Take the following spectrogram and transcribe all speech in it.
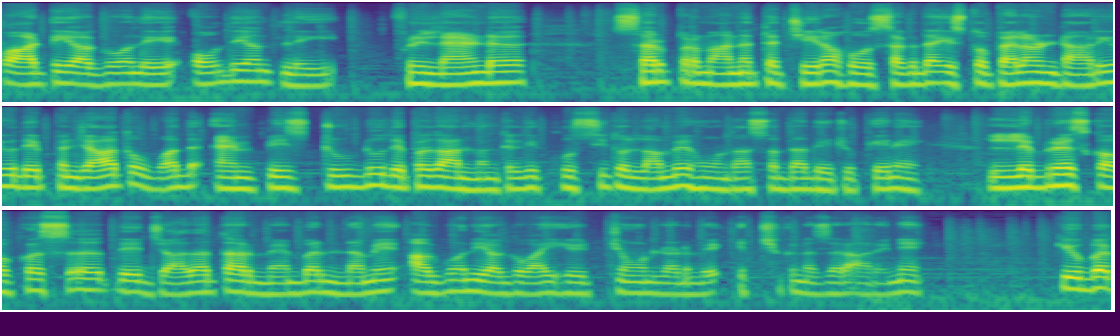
ਪਾਰਟੀ ਆਗੂਆਂ ਦੇ ਅਹੁਦਿਆਂ ਲਈ ਫਿਨਲੈਂਡ ਸਰਪ੍ਰਮਾਣਿਤ ਚਿਹਰਾ ਹੋ ਸਕਦਾ ਇਸ ਤੋਂ ਪਹਿਲਾਂ ਅੰਟਾਰੀਓ ਦੇ 50 ਤੋਂ ਵੱਧ ਐਮਪੀਜ਼ ਟਰੂਡੋ ਦੇ ਪ੍ਰਧਾਨ ਮੰਤਰੀ ਦੀ ਕੁਰਸੀ ਤੋਂ ਲਾਂਭੇ ਹੋਣ ਦਾ ਸੱਦਾ ਦੇ ਚੁੱਕੇ ਨੇ। ਲਿਬਰਸ ਕਾਕਸ ਦੇ ਜ਼ਿਆਦਾਤਰ ਮੈਂਬਰ ਨਵੇਂ ਆਗੂਆਂ ਦੀ ਅਗਵਾਈ ਹੇਠ ਚੋਣ ਲੜਨ ਦੇ ਇੱਛੁਕ ਨਜ਼ਰ ਆ ਰਹੇ ਨੇ। ਕਿਊਬੈਕ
